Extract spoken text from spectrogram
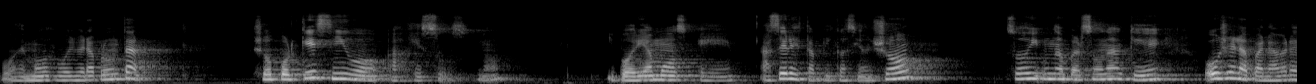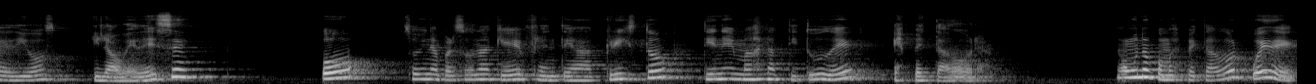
podemos volver a preguntar, ¿yo por qué sigo a Jesús? ¿No? Y podríamos eh, hacer esta aplicación. Yo soy una persona que oye la palabra de Dios y la obedece. O soy una persona que frente a Cristo tiene más la actitud de espectadora. Uno como espectador puede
